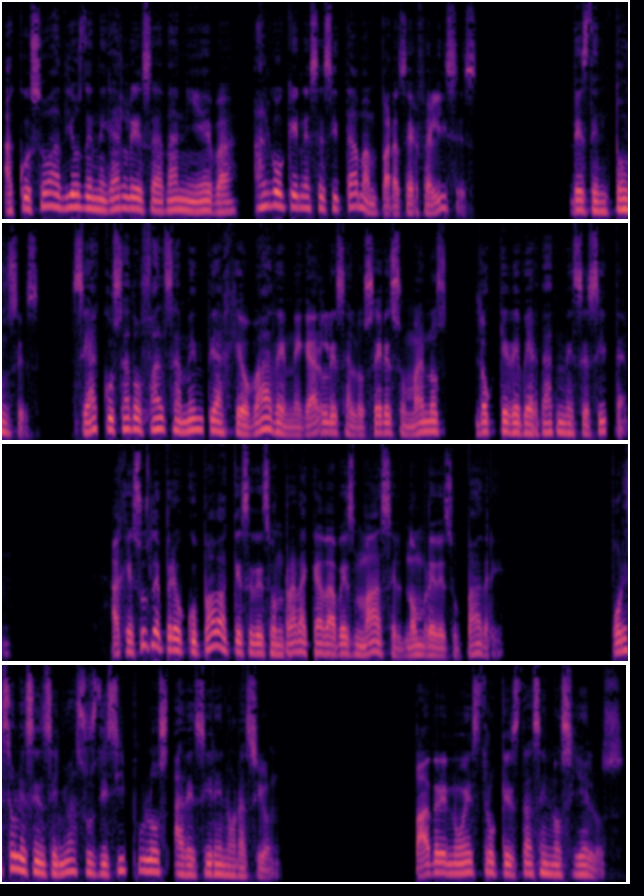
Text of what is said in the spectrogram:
acusó a Dios de negarles a Adán y Eva algo que necesitaban para ser felices. Desde entonces, se ha acusado falsamente a Jehová de negarles a los seres humanos lo que de verdad necesitan. A Jesús le preocupaba que se deshonrara cada vez más el nombre de su Padre. Por eso les enseñó a sus discípulos a decir en oración, Padre nuestro que estás en los cielos,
